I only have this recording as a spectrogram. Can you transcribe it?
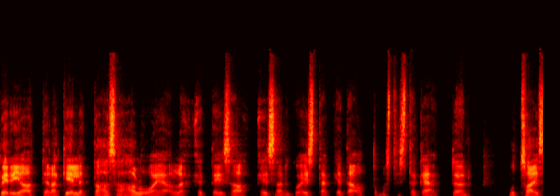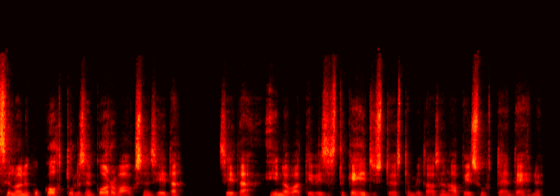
periaatteella kelle tahansa haluajalle, että ei saa, ei saa niin kuin estää ketään ottamasta sitä käyttöön, mutta saisi silloin niin kuin kohtuullisen korvauksen siitä, siitä innovatiivisesta kehitystyöstä, mitä on sen API suhteen tehnyt.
